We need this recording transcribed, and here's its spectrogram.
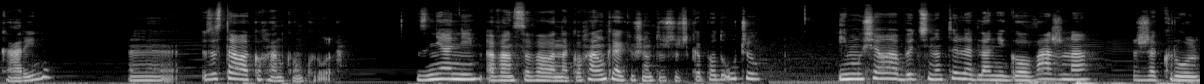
Karin została kochanką króla. Z niani awansowała na kochankę, jak już ją troszeczkę poduczył, i musiała być na tyle dla niego ważna, że król,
